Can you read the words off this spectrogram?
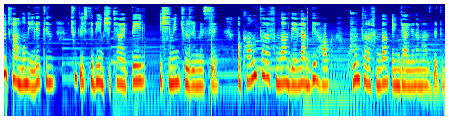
lütfen bunu iletin çünkü istediğim şikayet değil işimin çözülmesi. Bakanlık tarafından verilen bir hak kurum tarafından engellenemez dedim.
